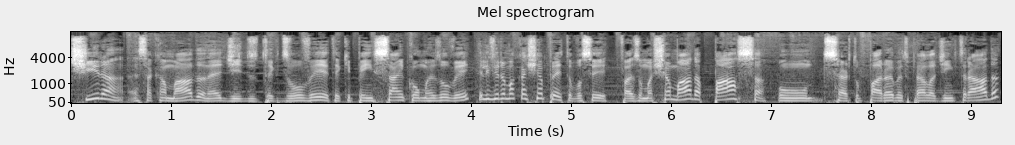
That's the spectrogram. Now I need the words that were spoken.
tira essa camada, né, de, ter que desenvolver, ter que pensar em como resolver, ele vira uma caixinha preta. Você faz uma chamada, passa um certo parâmetro para ela de entrada,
